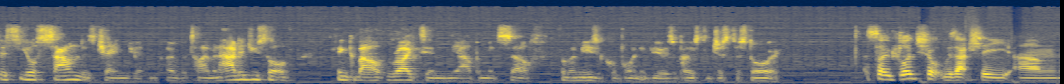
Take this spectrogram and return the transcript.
this your sound is changing over time, and how did you sort of think about writing the album itself from a musical point of view as opposed to just a story? so Bloodshot was actually um,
